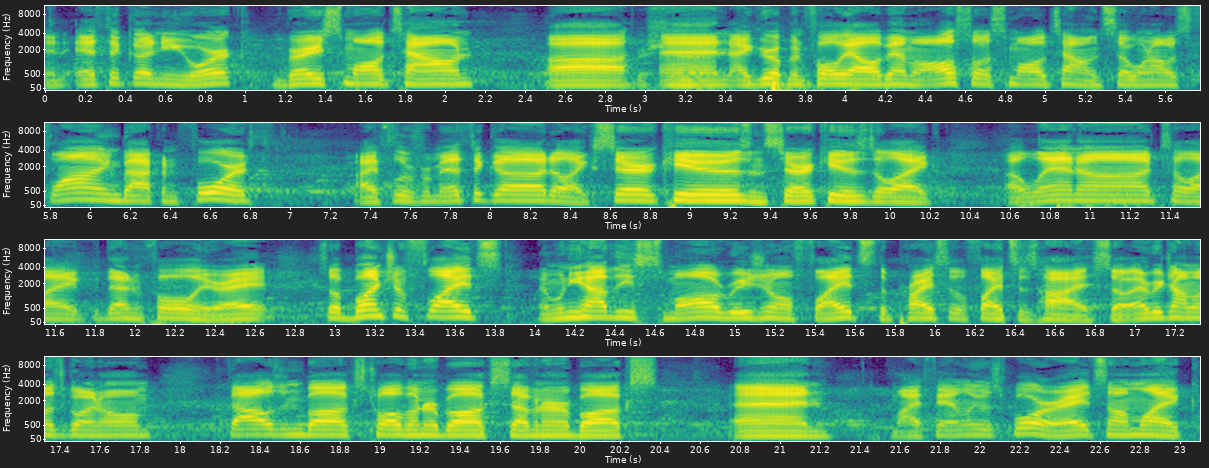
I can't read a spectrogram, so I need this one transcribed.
in Ithaca, New York, very small town. Uh, And I grew up in Foley, Alabama, also a small town. So when I was flying back and forth, I flew from Ithaca to like Syracuse and Syracuse to like Atlanta to like then Foley, right? So a bunch of flights. And when you have these small regional flights, the price of the flights is high. So every time I was going home, thousand bucks, twelve hundred bucks, seven hundred bucks, and my family was poor, right? So I'm like,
